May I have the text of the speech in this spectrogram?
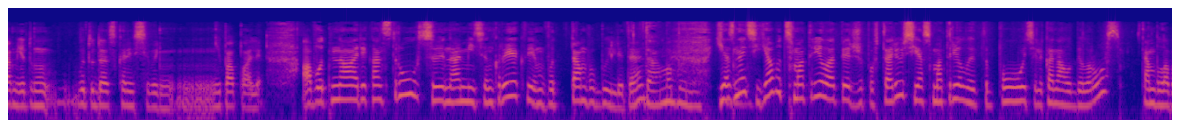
там, я думаю, вы туда, скорее всего, не попали. А вот на реконструкцию, на митинг Реквием, вот там вы были, да? Да, мы были. Я, знаете, я вот смотрела, опять же, повторюсь, я смотрела это по телеканалу «Белрос». Там была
